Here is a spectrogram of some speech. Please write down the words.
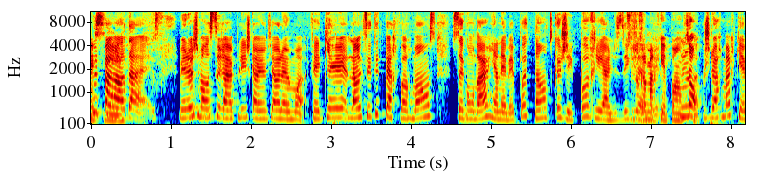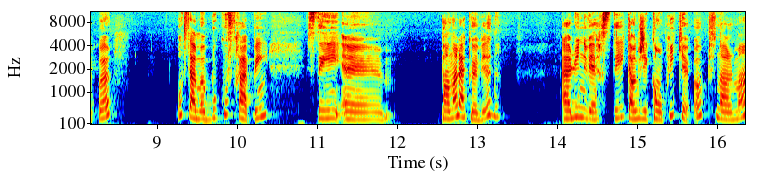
beaucoup de parenthèses. Mais là, je m'en suis rappelée, je suis quand même fière de moi. Fait que l'anxiété de performance secondaire, il n'y en avait pas tant. En tout cas, j'ai pas réalisé Tu que le j'avais. remarquais pas, en Non, cas. je le remarquais pas. Ou que ça m'a beaucoup frappé, c'est euh, pendant la COVID, à l'université, quand j'ai compris que, hop, finalement,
